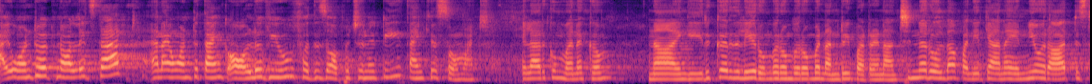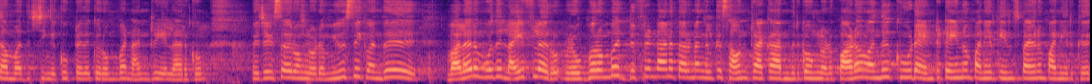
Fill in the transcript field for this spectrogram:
I want to acknowledge that and I want to thank all of you for this opportunity. Thank you so much. எல்லாருக்கும் வணக்கம் நான் இங்கே இருக்கிறதுலே ரொம்ப ரொம்ப ரொம்ப நன்றி படுறேன் நான் சின்ன ரோல் தான் பண்ணியிருக்கேன். ஆனால் என்னையும் ஒரு ஆர்டிஸ்ட்டாக மதிச்சு இங்கே கூப்பிட்டதுக்கு ரொம்ப நன்றி எல்லாருக்கும். விஜய் சார் உங்களோட மியூசிக் வந்து வளரும் போது லைஃப்பில் ரொம்ப ரொம்ப டிஃப்ரெண்ட்டான தருணங்களுக்கு சவுண்ட் ட்ராக்காக இருந்திருக்கு. உங்களோட படம் வந்து கூட என்டர்டெயினும் பண்ணியிருக்கு இன்ஸ்பயரும் பண்ணியிருக்கு.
